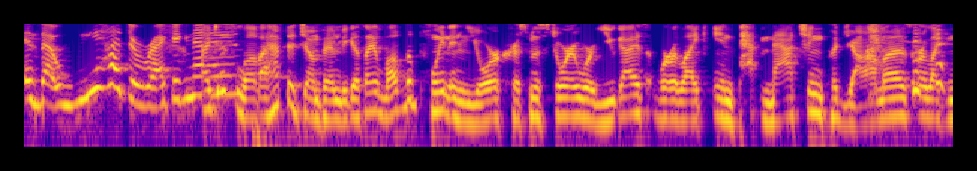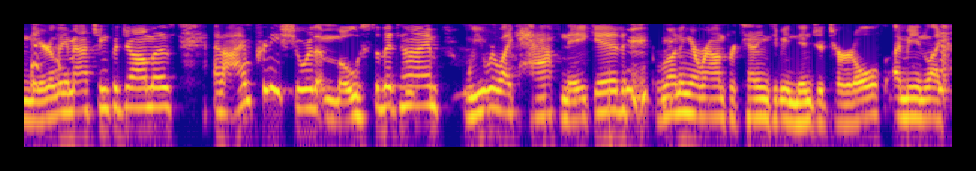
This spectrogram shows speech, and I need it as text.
is that we had to recognize. I just love, I have to jump in because I love the point in your Christmas story where you guys were like in pa- matching pajamas or like nearly matching pajamas. And I'm pretty sure that most of the time we were like half naked running around pretending to be Ninja Turtles. I mean, like,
